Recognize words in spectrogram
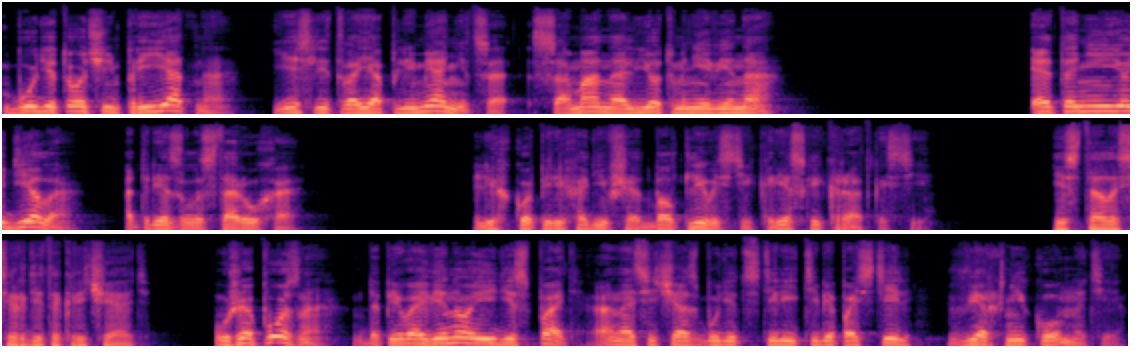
будет очень приятно, если твоя племянница сама нальет мне вина». «Это не ее дело», — отрезала старуха легко переходивший от болтливости к резкой краткости. И стала сердито кричать. «Уже поздно. Допивай вино и иди спать. Она сейчас будет стелить тебе постель в верхней комнате».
